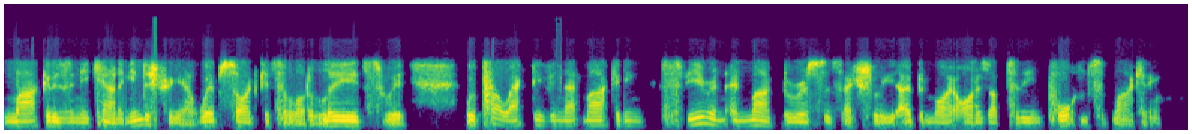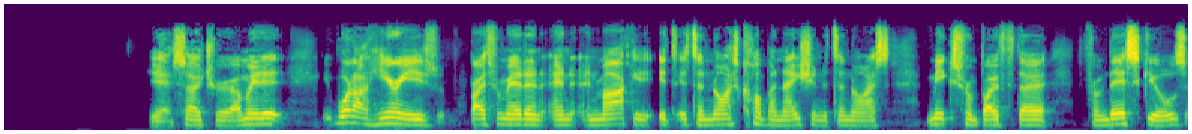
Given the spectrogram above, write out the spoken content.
marketers in the accounting industry. Our website gets a lot of leads. We're, we're proactive in that marketing sphere, and, and Mark Bouris has actually opened my eyes up to the importance of marketing. Yeah, so true. I mean, it, what I'm hearing is both from Ed and, and, and Mark, it's, it's a nice combination. It's a nice mix from both the, from their skills,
